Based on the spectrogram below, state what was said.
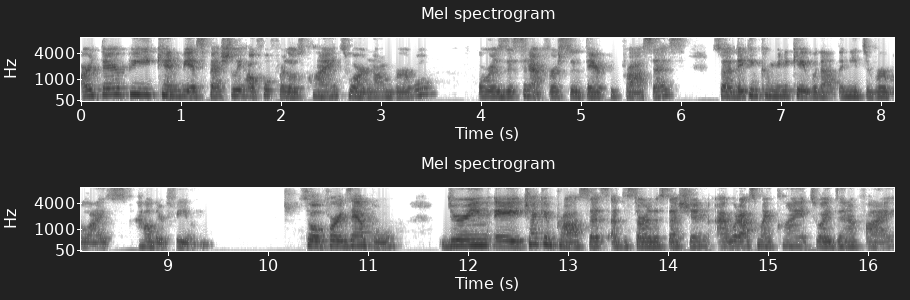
Art therapy can be especially helpful for those clients who are nonverbal or resistant at first to the therapy process so that they can communicate without the need to verbalize how they're feeling. So, for example, during a check in process at the start of the session, I would ask my client to identify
